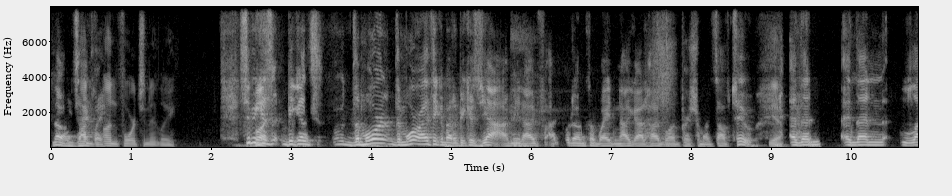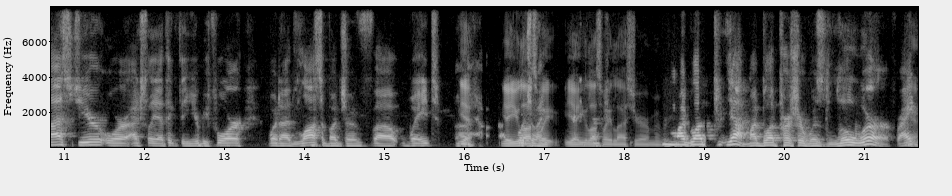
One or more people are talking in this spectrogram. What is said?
No, Un- exactly. unfortunately. See, because because the more the more I think about it, because yeah, I mean, I've I put on some weight and I got high blood pressure myself too. Yeah. And then and then last year, or actually, I think the year before, when I lost a bunch of uh, weight. uh, Yeah. Yeah, you lost weight. Yeah, you lost weight last year. I remember. my blood yeah my blood pressure was lower right Yeah.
